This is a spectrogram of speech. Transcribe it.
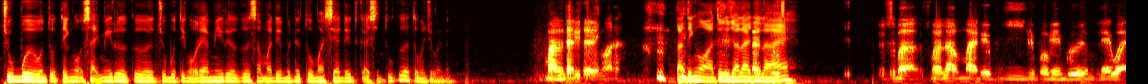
cuba untuk tengok side mirror ke, cuba tengok rear mirror ke sama ada benda tu masih ada dekat situ ke atau macam mana? Malam tadi tak tengok lah. Tak tengok lah, terus jalan je lah eh. Sebab semalam ada pergi jumpa member lewat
